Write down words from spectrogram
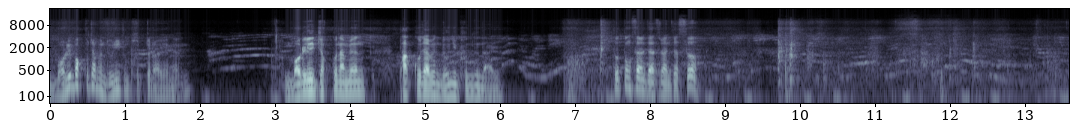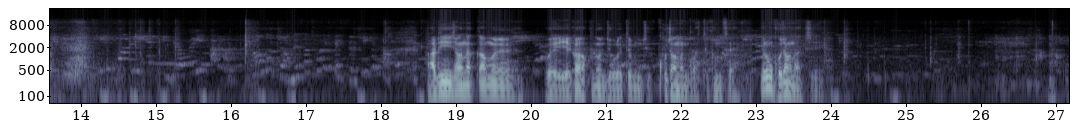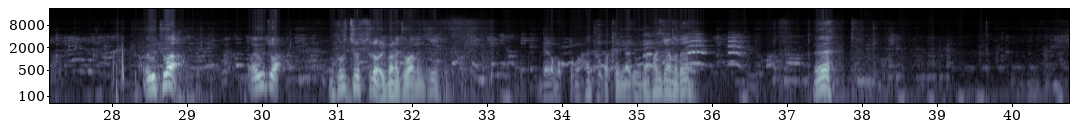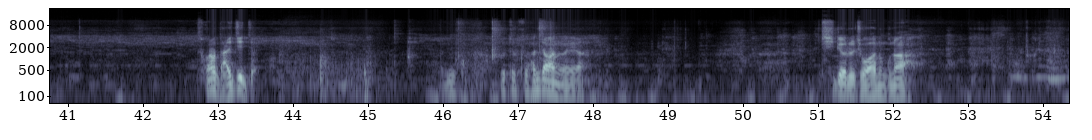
머리 바꾸자면 눈이 좀 붓더라 얘는. 머리를 잡고 나면 바꾸자면 눈이 붓는 아이. 또 똥 싸는 자세로 앉았어? 아린이 장난감을 왜 얘가 갖고 노는지 오래때문에 고장난 것 같아 금세. 이러면 고장났지. 아이고 좋아. 아이고 좋아. 후르츠루스를 얼마나 좋아하는지. 내가 먹던 거 하나 줘봤더니 아주 그냥 환장을 해. 네. 손가락 나이지 이제. 후르츠루스 환장하는 애야 치료를 좋아하는구나.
